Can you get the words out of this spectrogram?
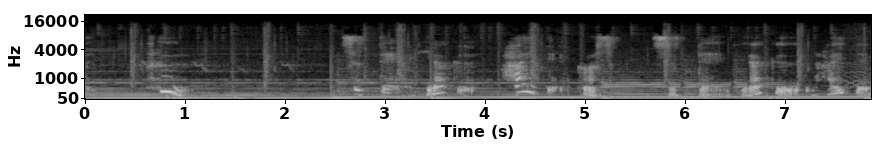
い。ふー。吸って開く、吐いてクロス。吸って開く吐いて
